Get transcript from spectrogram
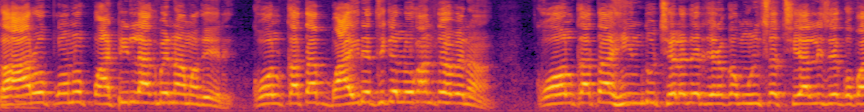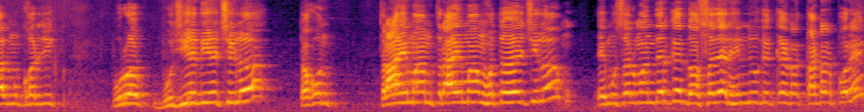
কারও কোনো পার্টির লাগবে না আমাদের। কলকাতা বাইরে থেকে লোক আনতে হবে না। কলকাতা হিন্দু ছেলেদের যেরকম উনিশশো ছিয়াল্লিশে গোপাল মুখার্জি পুরো বুঝিয়ে দিয়েছিল, তখন ত্রাইমাম ত্রাইমাম হতে হয়েছিল। এই মুসলমানদেরকে দশ হাজার হিন্দুকে কাটা- কাটার পরে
